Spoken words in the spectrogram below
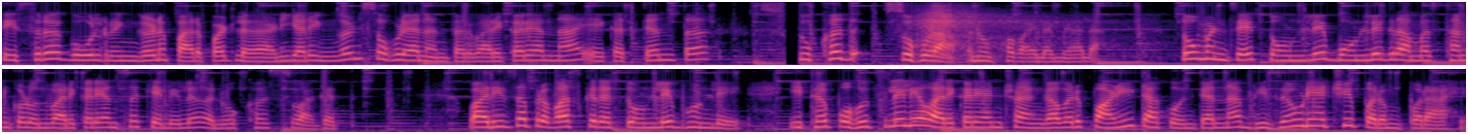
तिसरं गोल रिंगण पार पडलं आणि या रिंगण सोहळ्यानंतर वारकऱ्यांना एक अत्यंत सुखद सोहळा अनुभवायला मिळाला. तो म्हणजे तोंडले बोंडले ग्रामस्थांकडून वारकऱ्यांचं केलेलं अनोखं स्वागत. वारीचा प्रवास करत तोंडले भोंडले इथं पोहोचलेल्या वारकऱ्यांच्या अंगावर पाणी टाकून त्यांना भिजवण्याची परंपरा आहे.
